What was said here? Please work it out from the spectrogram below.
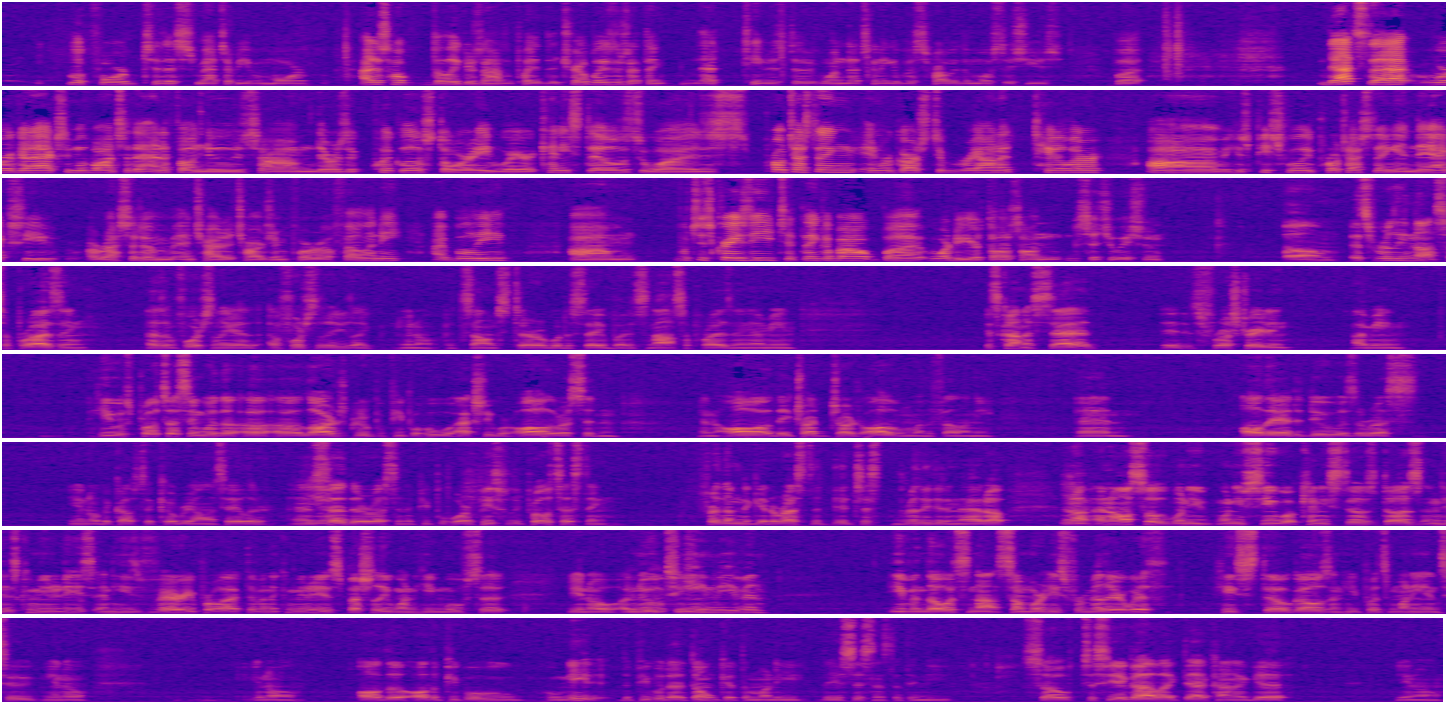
look forward to this matchup even more. I just hope the Lakers don't have to play the Trailblazers. I think that team is the one that's going to give us probably the most issues. But that's that. We're going to actually move on to the NFL news. Um, there was a quick little story where Kenny Stills was protesting in regards to Breonna Taylor Um, he was peacefully protesting, and they actually arrested him and tried to charge him for a felony, I believe. Um, which is crazy to think about. But what are your thoughts on the situation? Um, it's really not surprising, as unfortunately, unfortunately, like you know, it sounds terrible to say, but it's not surprising. I mean, it's kind of sad. It's frustrating. I mean, he was protesting with a, a, a large group of people who actually were all arrested and and all they tried to charge all of them with a felony, and all they had to do was arrest, you know, the cops that killed Breonna Taylor, and Yeah. instead they're arresting the people who are peacefully protesting, for them to get arrested. It just really didn't add up. And, Yeah. and also when you when you see what Kenny Stills does in his communities, and he's very proactive in the community, especially when he moves to, you know, a new team even, even though it's not somewhere he's familiar with, he still goes and he puts money into you know, you know, all the all the people who who need it, the people that don't get the money, the assistance that they need. So to see a guy like that kind of get, you know,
